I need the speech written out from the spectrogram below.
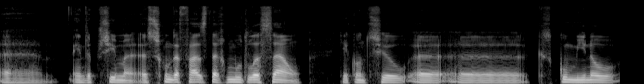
Uh, ainda por cima, a segunda fase da remodelação que aconteceu, que se culminou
